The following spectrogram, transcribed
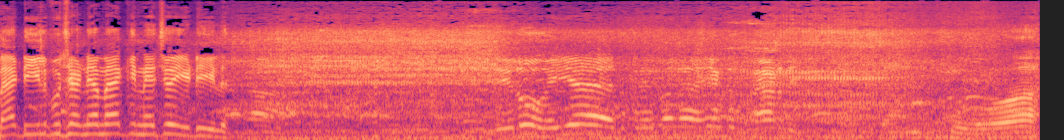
मैं डील पूछन डया मैं किन्ने च होई डील डील हो गई है तकरीबन एक पैंठ दी। वाह।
